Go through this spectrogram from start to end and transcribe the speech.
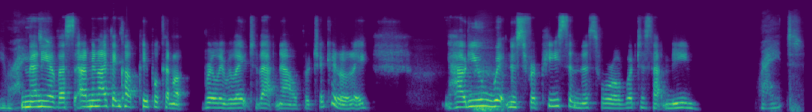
right. many of us, I mean, I think people can uh, really relate to that now, particularly how do you witness for peace in this world? What does that mean? Right,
